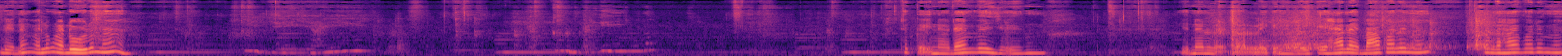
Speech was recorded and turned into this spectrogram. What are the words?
để nó phải lúc nào đùi đó mà. Chắc kỹ nữa đem với dự vậy nên lại lấy cái này lấy cái hai lại ba quá đấy nữa đây là hai quá đấy mà.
